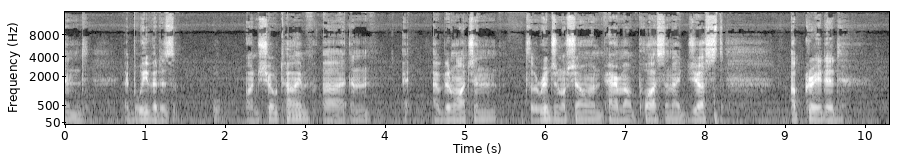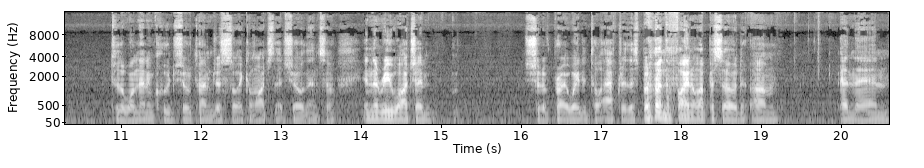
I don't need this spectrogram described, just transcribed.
and I believe it is on Showtime. Uh, and I've been watching the original show on Paramount Plus, and I just upgraded to the one that includes Showtime just so I can watch that show then. So in the rewatch, I should have probably waited till after this, but on the final episode, um, and then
